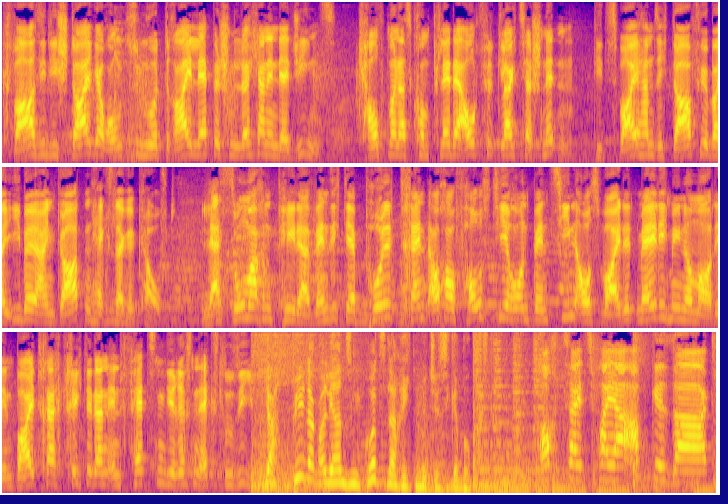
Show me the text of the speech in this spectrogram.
Quasi die Steigerung zu nur drei läppischen Löchern in der Jeans. Kauft man das komplette Outfit gleich zerschnitten. Die zwei haben sich dafür bei eBay einen Gartenhäcksler gekauft. Lass so machen, Peter. Wenn sich der Pult-Trend auch auf Haustiere und Benzin ausweitet, melde ich mich nochmal. Den Beitrag kriegt ihr dann in Fetzen gerissen exklusiv. Ja, vielen Dank, Olli Hansen. Kurznachrichten mit Jessica Burmeister. Hochzeitsfeier abgesagt.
